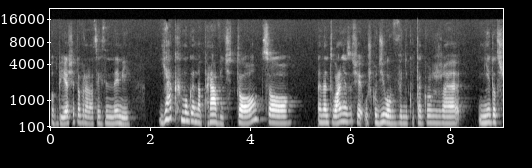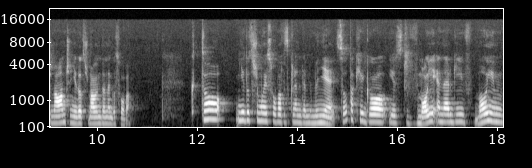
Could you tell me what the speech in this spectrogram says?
odbija się to w relacjach z innymi. Jak mogę naprawić to, co ewentualnie się uszkodziło w wyniku tego, że nie dotrzymałam czy nie dotrzymałem danego słowa? Kto nie dotrzymuję słowa względem mnie. Co takiego jest w mojej energii, w moim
